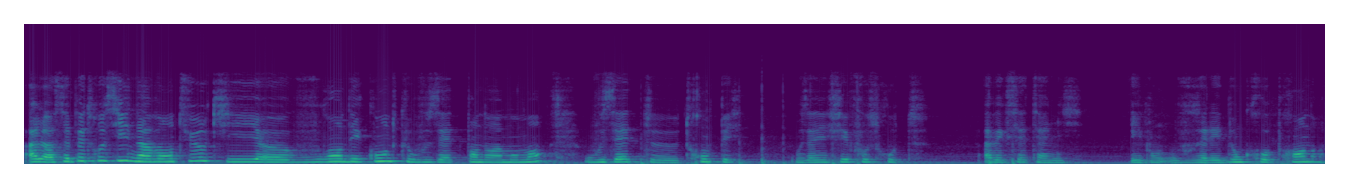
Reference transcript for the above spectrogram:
Alors, ça peut être aussi une aventure qui euh, vous vous rendez compte que vous êtes, pendant un moment, vous êtes euh, trompé. Vous avez fait fausse route avec cet ami. Et vous allez donc reprendre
